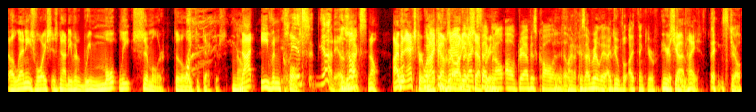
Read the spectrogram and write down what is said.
uh, Lenny's voice is not even remotely similar to the Lake Detectives. No. Not even close. it's yeah, it is. no, next- no. I'm an expert when, when I it can comes to grab the audio next segment, I'll, I'll grab his call and we'll find out because I really, I do, I think you're. Here's John Height. Thanks, Joe.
